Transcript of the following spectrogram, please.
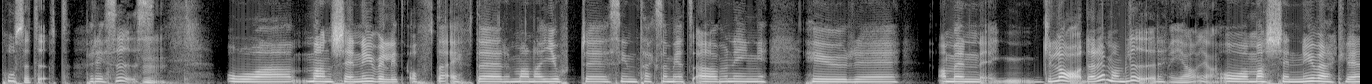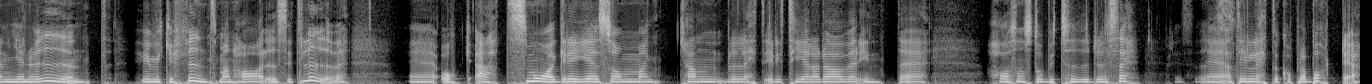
positivt. Precis. Mm. Och man känner ju väldigt ofta efter man har gjort eh, sin tacksamhetsövning hur eh, ja, men, gladare man blir. Ja, ja. Och man känner ju verkligen genuint hur mycket fint man har i sitt liv. Eh, och att små grejer som man kan bli lätt irriterad över inte har så stor betydelse. Eh, att det är lätt att koppla bort det.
